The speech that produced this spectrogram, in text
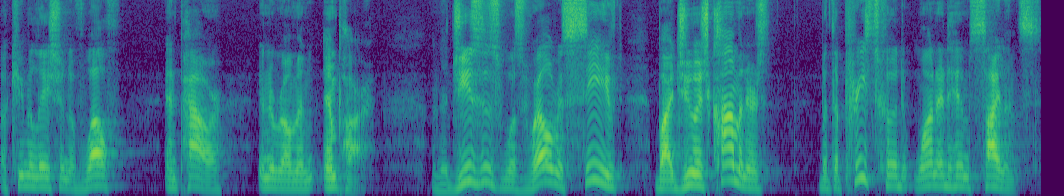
accumulation of wealth and power in the Roman Empire. And Jesus was well received by Jewish commoners, but the priesthood wanted him silenced.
